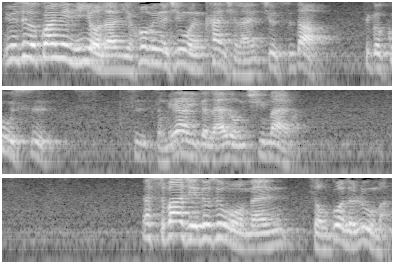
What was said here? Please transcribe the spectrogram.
因为这个观念你有了，你后面的经文看起来就知道这个故事是是怎么样一个来龙去脉嘛。那十八节都是我们走过的路嘛。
